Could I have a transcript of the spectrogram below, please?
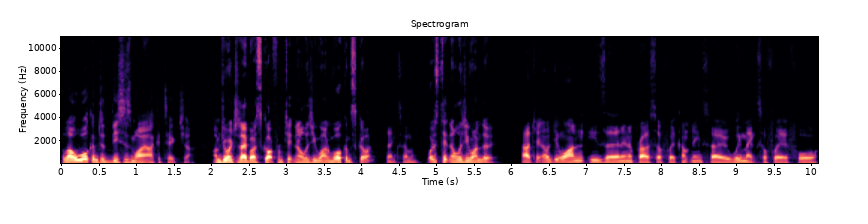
Hello, welcome to This Is My Architecture. I'm joined today by Scott from Technology One. Welcome, Scott. Thanks, Simon. What does Technology One do? Uh, Technology One is an enterprise software company, so we make software for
